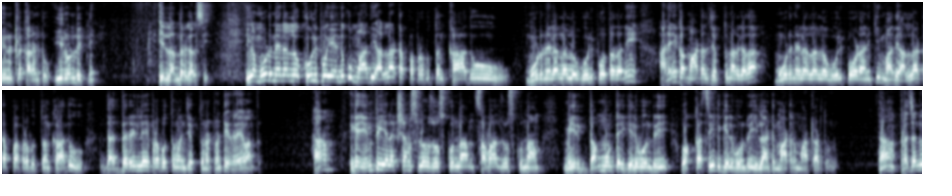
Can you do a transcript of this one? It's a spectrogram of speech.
యూనిట్ల కరెంటు ఈ రెండింటిని వీళ్ళందరూ కలిసి. ఇక మూడు నెలల్లో కూలిపోయేందుకు మాది అల్లాటప్ప ప్రభుత్వం కాదు. మూడు నెలలలో కూలిపోతుందని అనేక మాటలు చెప్తున్నారు కదా. మూడు నెలలలో ఓలిపోవడానికి మాది అల్లాటప్ప ప్రభుత్వం కాదు దద్దరిల్లే ప్రభుత్వం అని చెప్తున్నటువంటి రేవంత్. ఇక ఎంపీ ఎలక్షన్స్లో చూసుకుందాం సవాల్ చూసుకుందాం. మీరు దమ్ముంటే గెలువుండ్రి ఒక్క సీటు గెలువుండ్రి ఇలాంటి మాటలు మాట్లాడుతుండు. ప్రజలు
